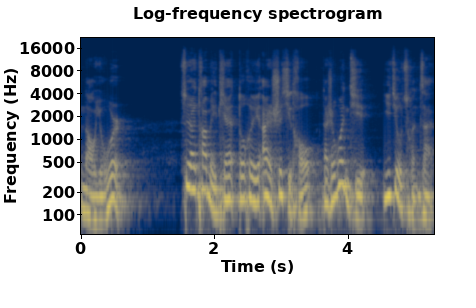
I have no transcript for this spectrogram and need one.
脑油味儿。虽然他每天都会按时洗头，但是问题依旧存在。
